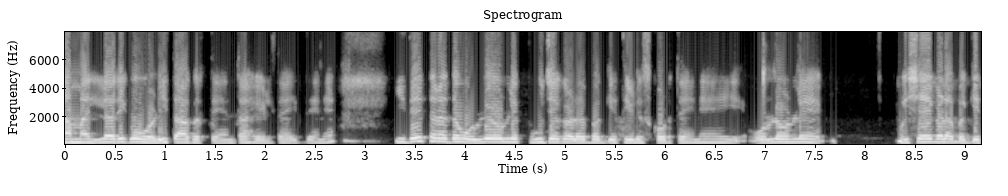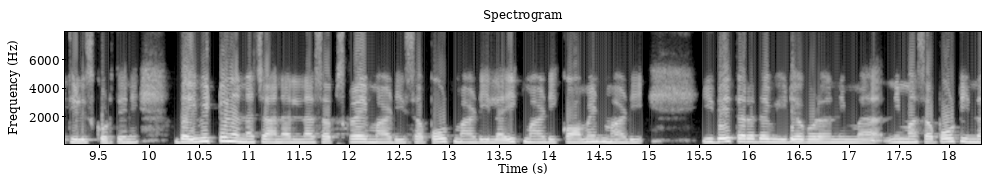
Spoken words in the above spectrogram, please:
ನಮ್ಮೆಲ್ಲರಿಗೂ ಒಳಿತಾಗುತ್ತೆ ಅಂತ ಹೇಳ್ತಾ ಇದ್ದೇನೆ. ಇದೇ ತರದ ಒಳ್ಳೆ ಒಳ್ಳೆ ಪೂಜೆಗಳ ಬಗ್ಗೆ ತಿಳಿಸ್ಕೊಡ್ತೇನೆ. ಒಳ್ಳೊಳ್ಳೆ ವಿಷಯಗಳ ಬಗ್ಗೆ ತಿಳಿಸ್ಕೊಡ್ತೇನೆ. ದಯವಿಟ್ಟು ನನ್ನ ಚಾನಲ್ನ ಸಬ್ಸ್ಕ್ರೈಬ್ ಮಾಡಿ, ಸಪೋರ್ಟ್ ಮಾಡಿ, ಲೈಕ್ ಮಾಡಿ, ಕಾಮೆಂಟ್ ಮಾಡಿ. ಇದೇ ಥರದ ವಿಡಿಯೋಗಳು ನಿಮ್ಮ ನಿಮ್ಮ ಸಪೋರ್ಟಿಂದ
